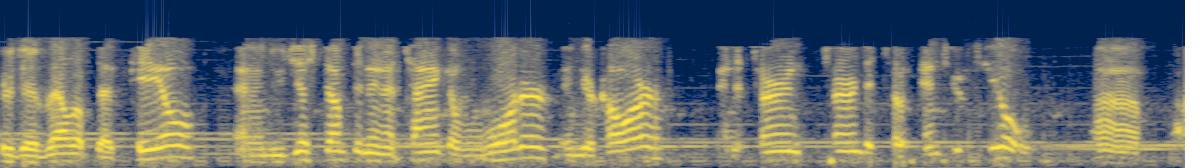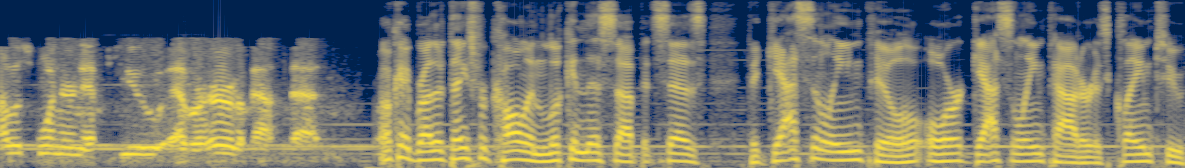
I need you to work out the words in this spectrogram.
who developed a pill, and you just dumped it in a tank of water in your car, and it turned turned it to, into fuel. Uh, I was wondering if you ever heard about that. Okay, brother, thanks for calling. Looking this up, it says the gasoline pill or gasoline powder is claimed to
